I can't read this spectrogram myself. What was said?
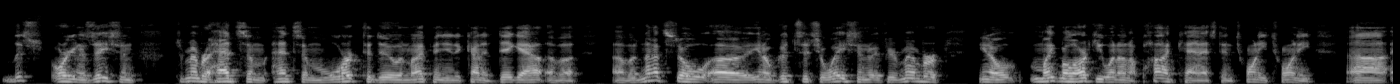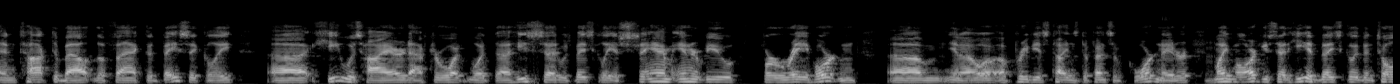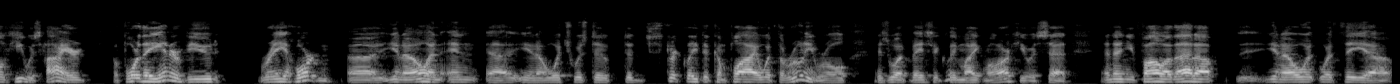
this organization remember had some had some work to do, in my opinion, to kind of dig out of a of a not so uh, you know good situation. If you remember, you know, Mike Mularkey went on a podcast in 2020 uh, and talked about the fact that basically uh, he was hired after what what uh, he said was basically a sham interview for Ray Horton. Um, you know, a, a, previous Titans defensive coordinator. Mm-hmm. Mike Mularkey said he had basically been told he was hired before they interviewed Ray Horton, uh, you know, and and uh, you know, which was to, to strictly to comply with the Rooney Rule, is what basically Mike Mularkey has said. And then you follow that up, you know, with, with the uh,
